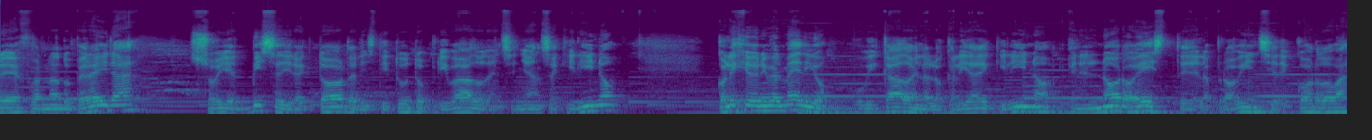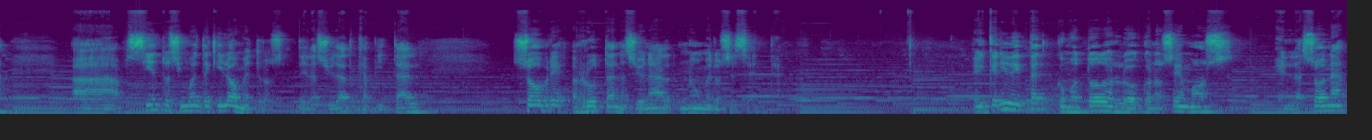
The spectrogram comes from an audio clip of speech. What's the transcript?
nombre Fernando Pereira, soy el vicedirector del Instituto Privado de Enseñanza Quilino, colegio de nivel medio, ubicado en la localidad de Quilino, en el noroeste de la provincia de Córdoba, a 150 kilómetros de la ciudad capital, sobre Ruta Nacional número 60. El querido IPET, como todos lo conocemos en la zona,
